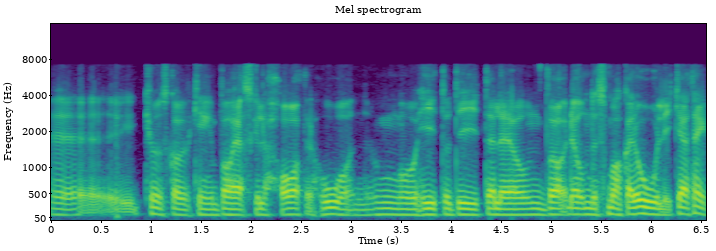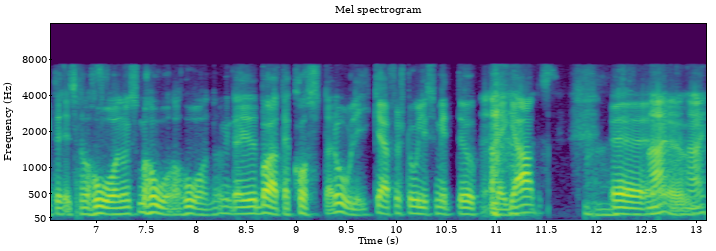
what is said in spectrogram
eh, kunskap kring vad jag skulle ha för honung och hit och dit eller om, om det smakar olika. Jag tänkte liksom, honung som honung, det är bara att det kostar olika. Jag förstod liksom inte upplägg alls. Eh, nej, nej.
